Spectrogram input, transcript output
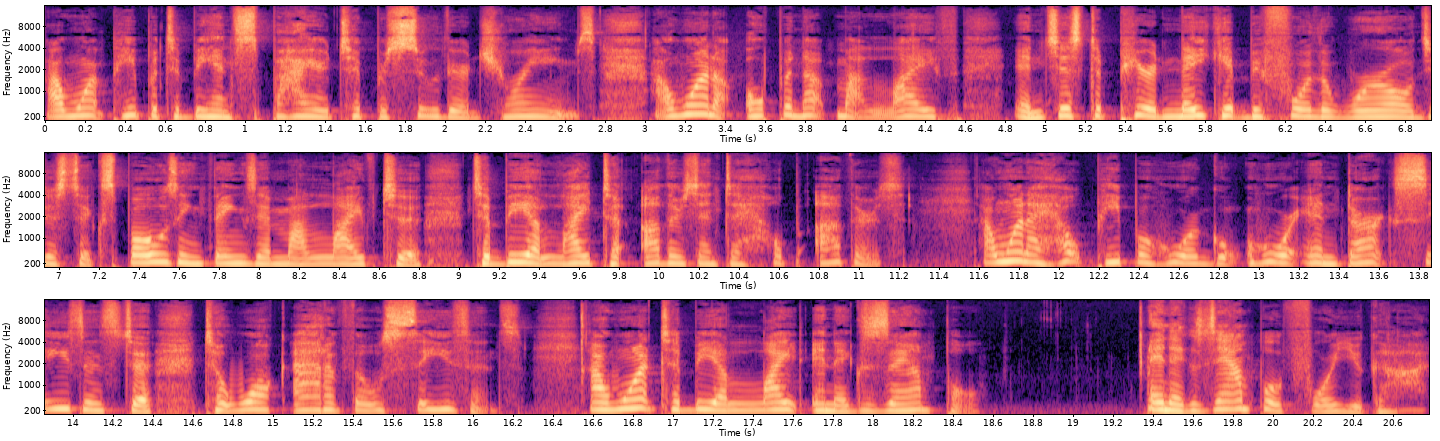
I want people to be inspired to pursue their dreams. I want to open up my life and just appear naked before the world, just exposing things in my life to, to be a light to others and to help others. I want to help people who are who are in dark seasons to, to walk out of those seasons. I want to be a light and example an example for you, God.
